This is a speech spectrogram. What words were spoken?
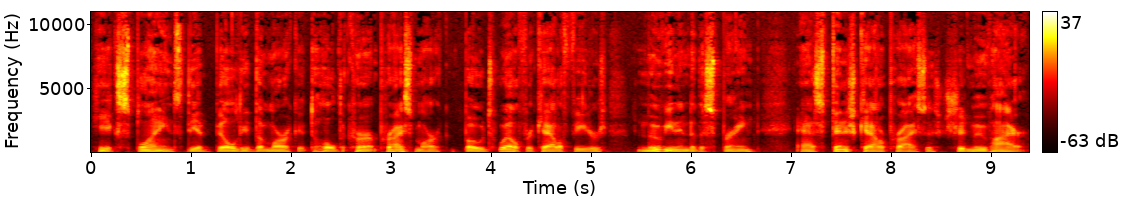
He explains the ability of the market to hold the current price mark bodes well for cattle feeders moving into the spring, as finished cattle prices should move higher.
